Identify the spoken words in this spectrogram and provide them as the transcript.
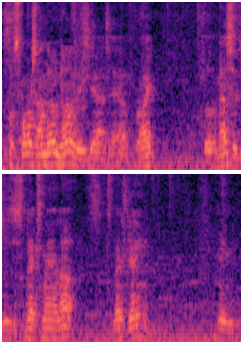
Well, as far as I know, none of these guys have, right? So the message is next man up. Next game. I mean,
